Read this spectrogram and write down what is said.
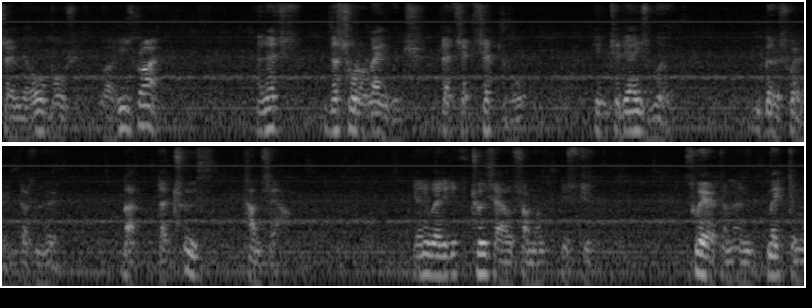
saying they're all bullshit. Well, he's right. And that's the sort of language that's acceptable in today's world. A bit of swearing doesn't hurt. But the truth comes out. The only way to get the truth out of someone is to swear at them and make them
